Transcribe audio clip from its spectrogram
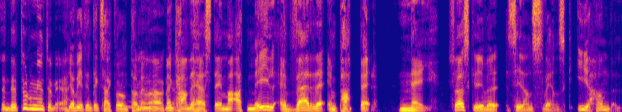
Det tog de ju inte med. Jag vet inte exakt vad de tar med. Nej, okej. Men kan det här stämma att mail är värre än papper? Nej. Så här skriver sidan Svensk e-handel.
